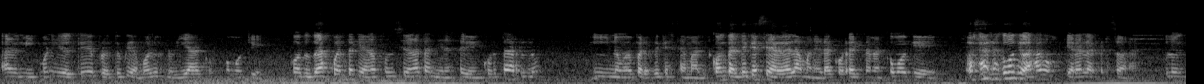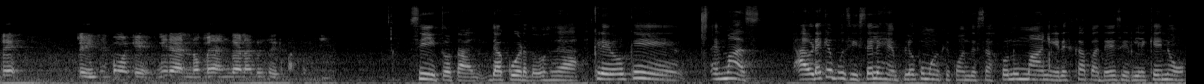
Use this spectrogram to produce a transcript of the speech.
al mismo nivel que de pronto cuidamos los noviazgos. Como que cuando te das cuenta que ya no funciona, también está bien cortarlo. Y no me parece que esté mal, con tal de que se haga de la manera correcta. No es como que, o sea, no es como que vas a confiar a la persona. Simplemente le dices como que, mira, no me dan ganas de seguir más contigo. Sí, total, de acuerdo. O sea, creo que, es más, ahora que pusiste el ejemplo como que cuando estás con un man y eres capaz de decirle que no,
